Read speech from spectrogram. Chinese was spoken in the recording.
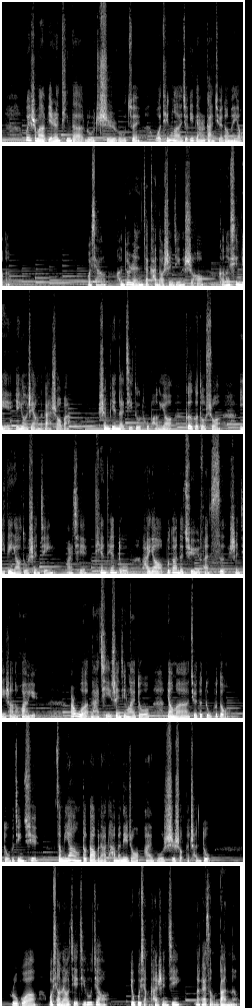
为什么别人听得如痴如醉，我听了就一点感觉都没有呢？我想很多人在看到圣经的时候，可能心里也有这样的感受吧。身边的基督徒朋友个个都说一定要读圣经，而且天天读，还要不断的去反思圣经上的话语。而我拿起圣经来读，要么觉得读不懂、读不进去，怎么样都到不了他们那种爱不释手的程度。如果我想了解基督教，又不想看圣经，那该怎么办呢？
